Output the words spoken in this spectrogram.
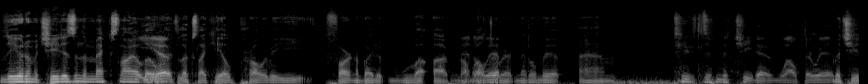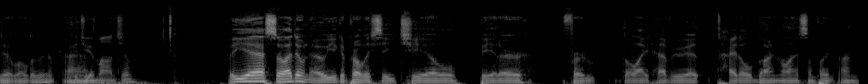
Lyoto Machida's in the mix now, although Yep. it looks like he'll probably be farting about it. Uh, not Middleweight. welterweight, middleweight. Um, Machida welterweight. Machida welterweight. Could you Um, imagine? But yeah, so I don't know. You could probably see Chael Bader for the light heavyweight title down the line at some point, and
